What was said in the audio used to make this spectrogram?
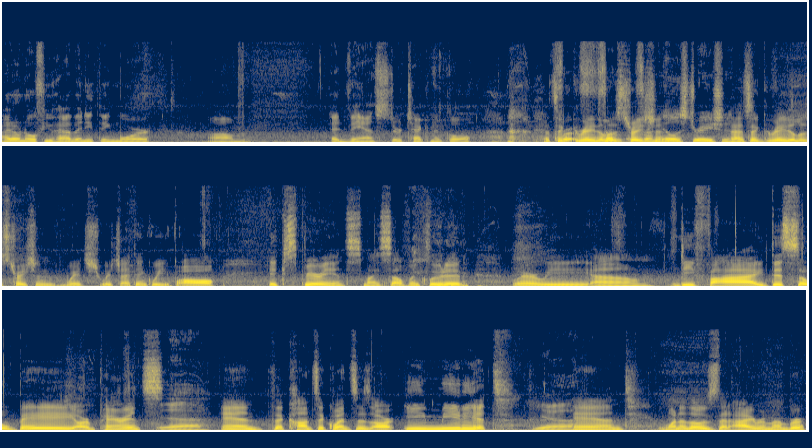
I don't know if you have anything more um, advanced or technical. That's a great from- illustration. From illustrations. That's a great illustration, which which I think we've all experienced, myself included, where we um, defy, disobey our parents, yeah, and the consequences are immediate. yeah. And one of those that I remember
